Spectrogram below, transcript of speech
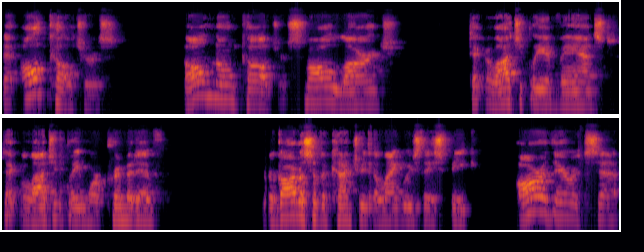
that all cultures, all known cultures, small, large, technologically advanced, technologically more primitive, regardless of the country, the language they speak, are there a set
